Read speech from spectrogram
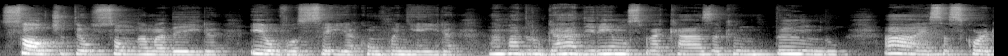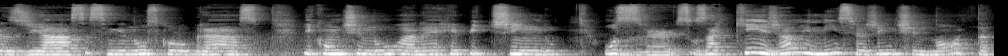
Solte o teu som da madeira eu, você e a companheira, na madrugada iremos para casa cantando. Ah, essas cordas de aço, esse minúsculo braço. E continua, né, repetindo os versos. Aqui, já no início, a gente nota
